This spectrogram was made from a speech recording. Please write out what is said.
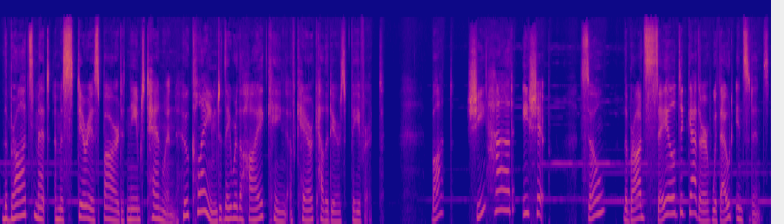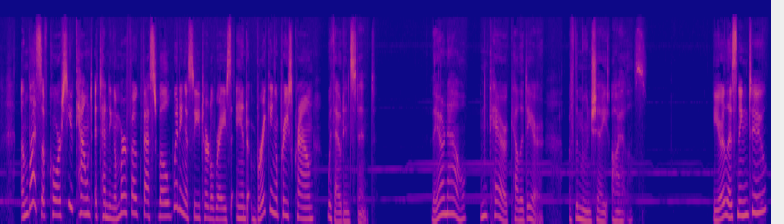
The Broads met a mysterious bard named Tanwin, who claimed they were the High King of Caer Caladir's favorite. But she had a ship, so the Broads sailed together without incidents, unless, of course, you count attending a merfolk festival, winning a sea turtle race, and breaking a priest's crown without incident. They are now in Caer Caladir of the Moonshae Isles. You're listening to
